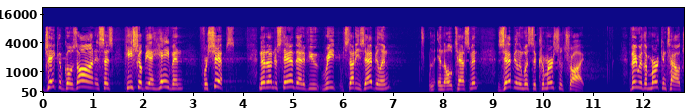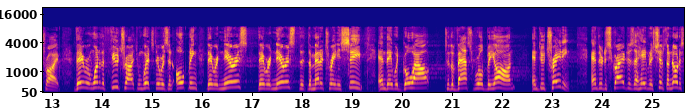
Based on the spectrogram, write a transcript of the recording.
Jacob goes on and says, He shall be a haven for ships. Now, to understand that, if you read, study Zebulun in the Old Testament, Zebulun was the commercial tribe. They were the mercantile tribe. They were one of the few tribes in which there was an opening. They were nearest, they were nearest the, the Mediterranean Sea, and they would go out to the vast world beyond and do trading and they're described as a haven of ships. Now, notice,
